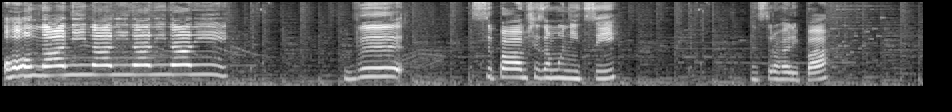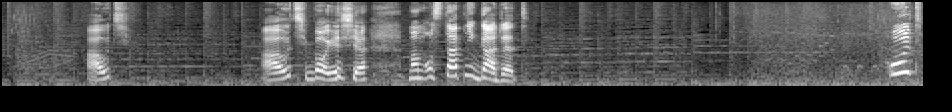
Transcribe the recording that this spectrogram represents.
O, nani, nani, nani, nani! Wysypałam się z amunicji. Więc trochę lipa. Auć. Auć, boję się. Mam ostatni gadżet. Ult!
